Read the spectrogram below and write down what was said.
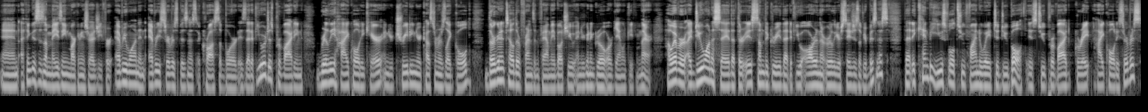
And I think this is an amazing marketing strategy for everyone in every service business across the board is that if you are just providing really high quality care and you're treating your customers like gold, they're going to tell their friends and family about you and you're going to grow organically from there. However, I do want to say that there is some degree that if you are in the earlier stages of your business, that it can be useful to find a way to do both is to provide great high quality service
